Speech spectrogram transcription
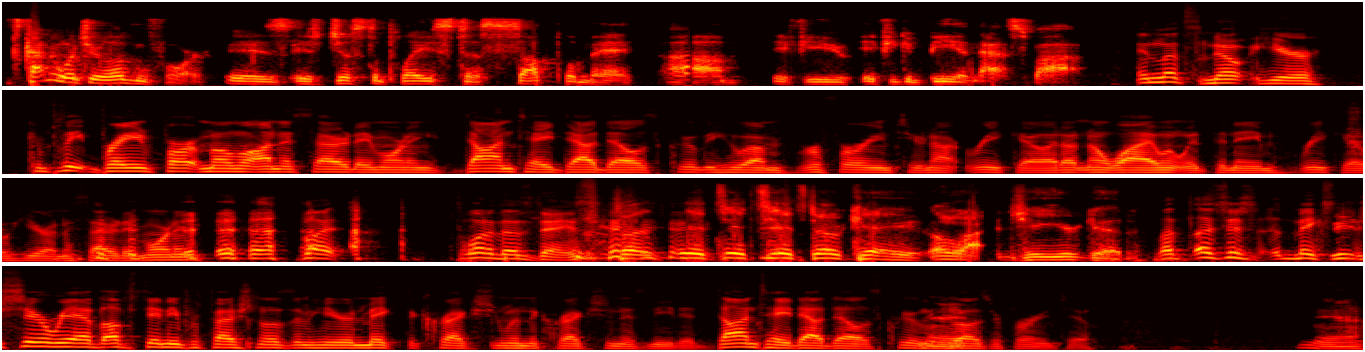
it's kind of what you're looking for is is just a place to supplement um, if you if you could be in that spot. And let's note here, complete brain fart moment on a Saturday morning. Dante Dowdell is clearly who I'm referring to, not Rico. I don't know why I went with the name Rico here on a Saturday morning, but it's one of those days. so it's it's it's okay. A lot, G, you're good. Let's let's just make sure we have upstanding professionalism here and make the correction when the correction is needed. Dante Dowdell is clearly right. who I was referring to. Yeah,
